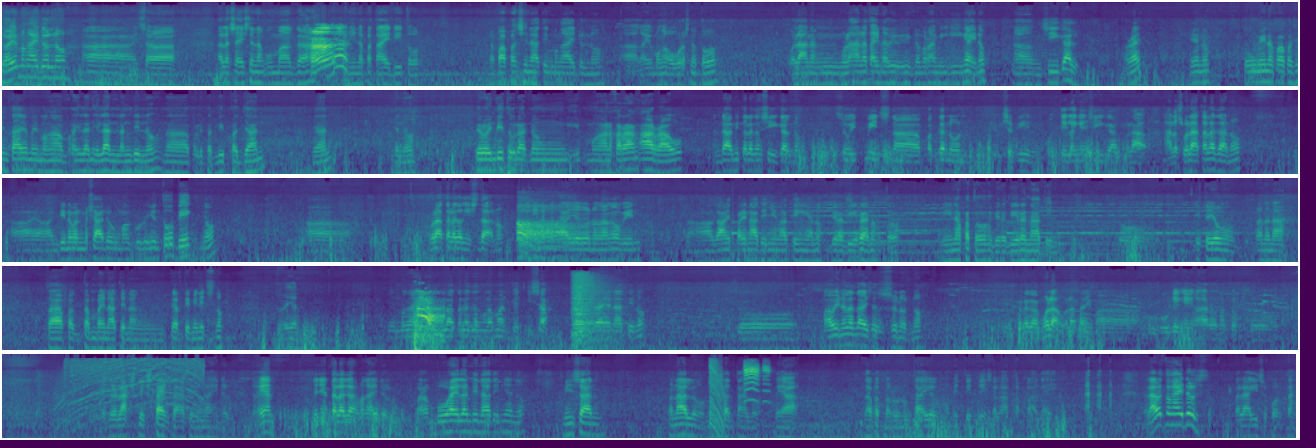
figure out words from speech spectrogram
So ayun mga idol no, Ah, sa alas 6 na ng umaga, kanina pa tayo dito. Napapansin natin mga idol no, ah, ngayong mga oras na to, wala nang wala na tayo naririnig na maraming ingay no ng sigal. Alright? Yan no. Kung may napapansin tayo, may mga kailan-ilan lang din no na palipad-lipad diyan. Yan. Yan no. Pero hindi tulad nung mga nakaraang araw, ang dami talagang sigal, no? So it means na pag ganun, ibig sabihin, konti lang yung sigal, wala, halos wala talaga, no? Ah, hindi naman masyadong magulo yung tubig, no? Ah, wala talagang isda, no? Kanina pa tayo nangangawin. Ah, gamit pa rin natin yung ating ano, bira-bira, no? Ito. Kanina pa to, bira-bira natin. So, ito yung ano na sa pagtambay natin ng 30 minutes no? So ayan. Yan mga yun, wala talagang laman kahit isa. Gaya natin no? So bawi na lang tayo sa susunod no? Talagang wala wala tayong mahuhuli ngayong araw na to. So mag-relax next time sa atin mga idol. So ayan. Ganyan talaga mga idol. Parang buhay lang din natin yan no? Minsan panalo, minsan talo. Kaya dapat marunong tayo umintindi sa lahat ng bagay. Salamat mga idols. Palagi suporta.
